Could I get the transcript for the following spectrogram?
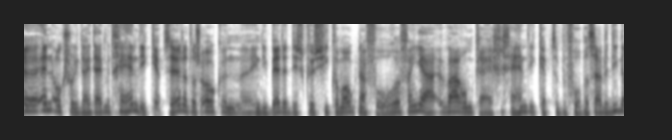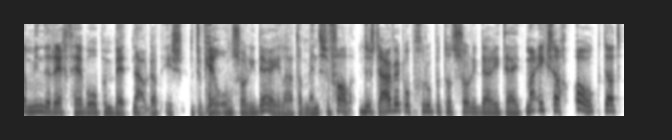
Uh, en ook solidariteit met gehandicapten. Hè? Dat was ook een, uh, in die beddendiscussie kwam ook naar voren van ja, waarom krijgen gehandicapten bijvoorbeeld? Zouden die dan minder recht hebben op een bed? Nou, dat is natuurlijk heel onsolidair. Je laat dan mensen vallen. Dus daar werd opgeroepen tot solidariteit. Maar ik zag ook dat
